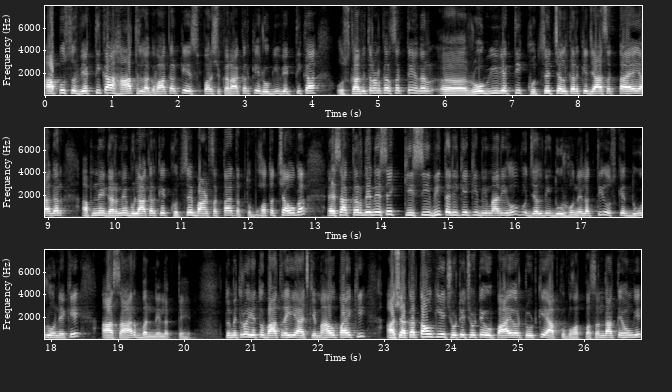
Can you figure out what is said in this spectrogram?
आप उस व्यक्ति का हाथ लगवा करके, स्पर्श करा करके रोगी व्यक्ति का उसका वितरण कर सकते हैं। अगर रोगी व्यक्ति खुद से चल करके जा सकता है या अगर अपने घर में बुला करके खुद से बांट सकता है, तब तो बहुत अच्छा होगा। ऐसा कर देने से किसी भी तरीके की बीमारी हो, वो जल्दी दूर होने लगती है, उसके दूर होने के आसार बनने लगते हैं। तो मित्रों, ये तो बात रही आज के महा उपाय की। आशा करता हूँ कि ये छोटे छोटे उपाय और टोटके आपको बहुत पसंद आते होंगे।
